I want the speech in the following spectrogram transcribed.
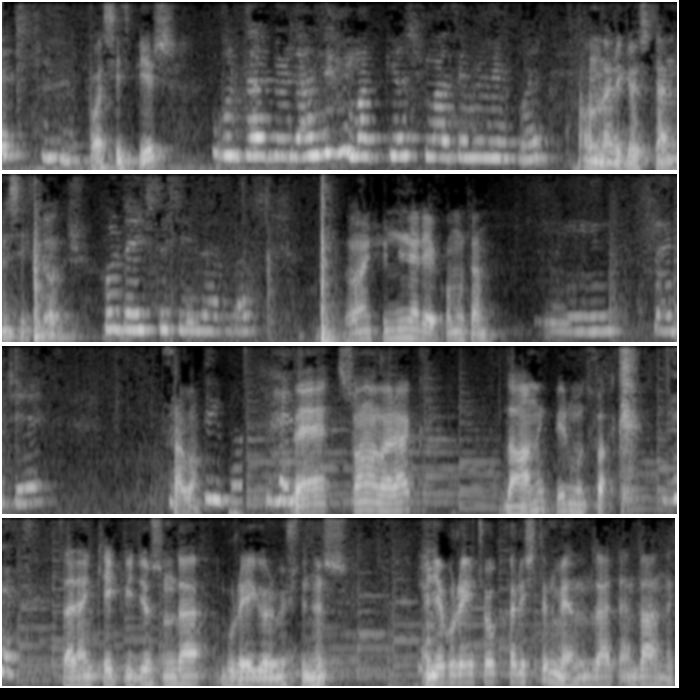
Açık? Basit bir. Burada böyle annemin makyaj malzemeleri var. Onları göstermesek de olur. Burada işte şeyler var. O zaman şimdi nereye komutan? Hmm, bence. Salon. Ve son olarak dağınık bir mutfak. evet. Zaten kek videosunda burayı görmüştünüz. Önce burayı çok karıştırmayalım. Zaten dağınık.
